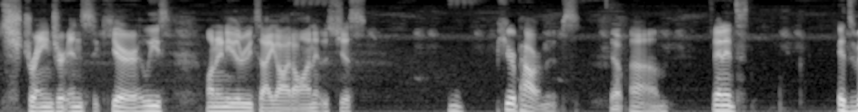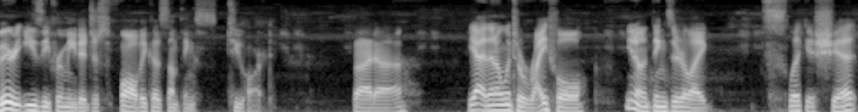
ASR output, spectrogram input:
strange or insecure. At least on any of the routes I got on, it was just pure power moves. Yep. Um, and it's it's very easy for me to just fall because something's too hard. But uh, yeah, then I went to rifle, you know, and things are like slick as shit,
